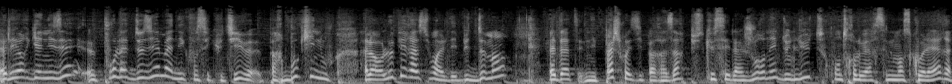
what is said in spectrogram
Elle est organisée euh, pour la deuxième année consécutive par Bouquinou. Alors l'opération, elle débute demain. La date n'est pas choisie par hasard puisque c'est la journée de lutte contre le harcèlement scolaire,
